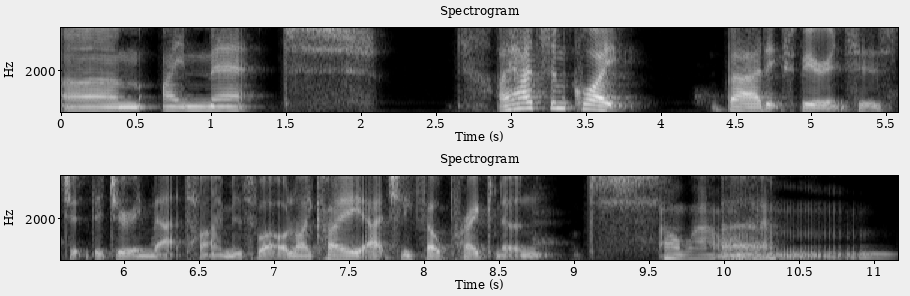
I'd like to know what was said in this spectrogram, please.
Um, I met. I had some quite bad experiences during that time as well. Like I actually fell pregnant. Oh wow. Um,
